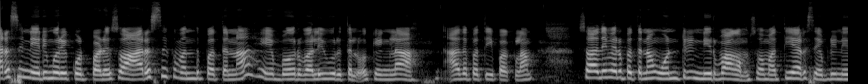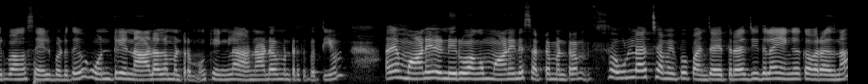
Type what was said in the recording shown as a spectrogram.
அரசின் நெறிமுறை கோட்பாடு ஸோ அரசுக்கு வந்து பார்த்தோன்னா ஒரு வலியுறுத்தல் ஓகேங்களா அதை பற்றி பார்க்கலாம். ஸோ அதேமாதிரி பார்த்தோன்னா ஒன்றிய நிர்வாகம் ஸோ மத்திய அரசு எப்படி நிர்வாகம் செயல்படுது? ஒன்றிய நாடாளுமன்றம் ஓகேங்களா? நாடாளுமன்றத்தை பற்றியும் அதே மாநில நிர்வாகம் மாநில சட்டமன்றம் ஸோ உள்ளாட்சி அமைப்பு பஞ்சாயத்து ராஜ் இதெல்லாம் எங்கே கவர் ஆகுதுன்னா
